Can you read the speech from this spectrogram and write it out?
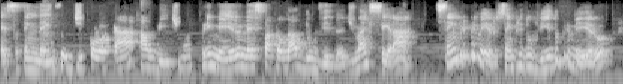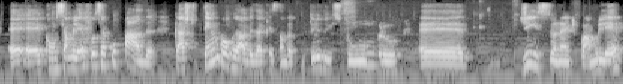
essa tendência de colocar a vítima primeiro nesse papel da dúvida, de mas será? Sempre primeiro, sempre duvido primeiro, é, é, como se a mulher fosse a culpada. Eu acho que tem um pouco ver da questão da cultura do estupro, é, disso, né? Tipo, a mulher,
